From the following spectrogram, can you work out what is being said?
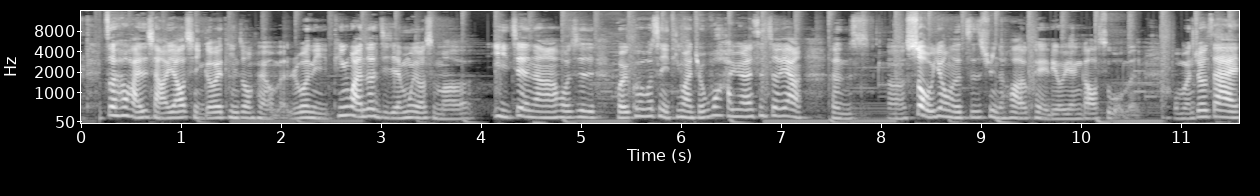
最后还是想要邀请各位听众朋友们，如果你听完这集节目有什么意见啊，或是回馈，或是你听完觉得哇原来是这样，很呃受用的资讯的话，都可以留言告诉我们。我们就在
